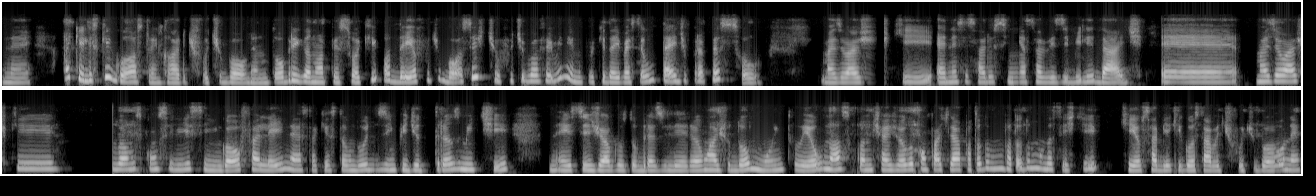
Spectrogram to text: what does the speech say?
né, aqueles que gostam, é claro, de futebol, né? Não tô obrigando uma pessoa que odeia futebol a assistir o futebol feminino, porque daí vai ser um tédio para a pessoa. Mas eu acho que é necessário sim essa visibilidade. É... Mas eu acho que vamos conseguir sim, igual eu falei, nessa né, questão do Desimpedido transmitir né, esses jogos do Brasileirão ajudou muito. Eu, nossa, quando tinha jogo, eu compartilhava para todo mundo, para todo mundo assistir, que eu sabia que gostava de futebol, né?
